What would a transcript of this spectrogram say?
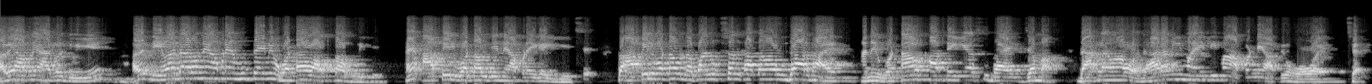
હવે આપણે આગળ જોઈએ. હવે દેવાદારોને આપણે અમુક ટાઈમે વટાવ આપતા હોઈએ. હે, આપેલ વટાવ જેને આપણે કહીએ છીએ. તો આપેલ વટાવ નફા નુકસાન ખાતામાં ઉધાર થાય અને વટાવ ખાતે અહીંયા શું થાય? જમા. દાખલામાં વધારાની માહિતીમાં આપણને આપ્યો હોય છે.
